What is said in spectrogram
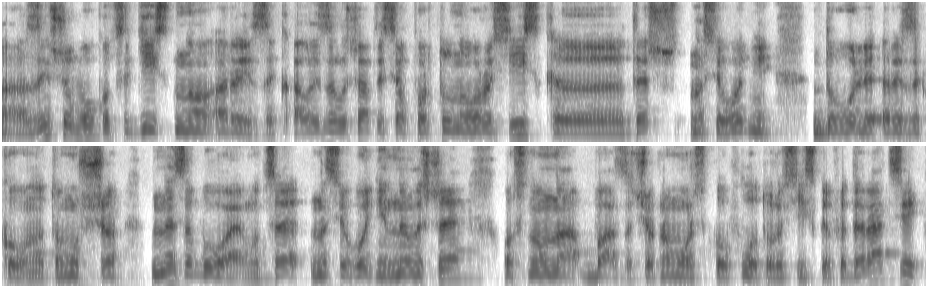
Е, З іншого боку, це дійсно ризик. Але залишатися в порту Новоросійськ е, теж на сьогодні доволі ризиковано, тому що не забуваємо, це на сьогодні не лише основна база Чорноморського флоту Російської Федерації,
